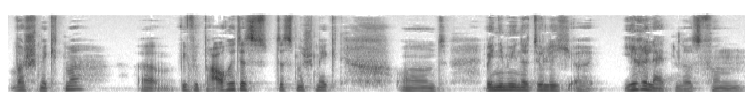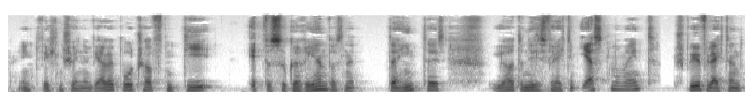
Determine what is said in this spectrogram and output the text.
Was schmeckt mir? Äh, wie viel brauche ich, dass, dass mir schmeckt? Und wenn ich mich natürlich äh, irre leiten lasse von irgendwelchen schönen Werbebotschaften, die etwas suggerieren, was nicht dahinter ist, ja, dann ist es vielleicht im ersten Moment, spüre vielleicht einen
